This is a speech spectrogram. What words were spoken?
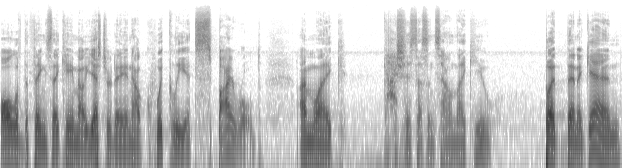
all of the things that came out yesterday and how quickly it spiraled, I'm like, gosh, this doesn't sound like you. But then again,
